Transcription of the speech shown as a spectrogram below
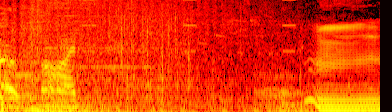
20. Oh God. Hmm.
